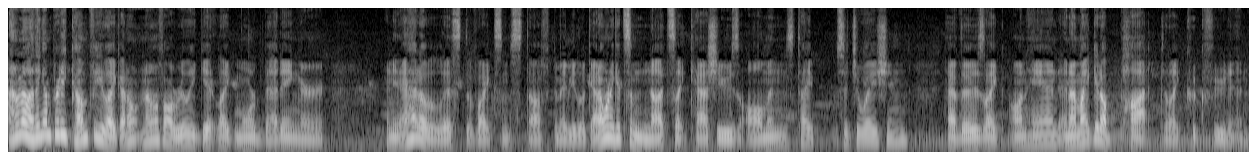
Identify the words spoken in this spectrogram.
I don't know. I think I'm pretty comfy. Like, I don't know if I'll really get like more bedding or. I mean, I had a list of like some stuff to maybe look at. I want to get some nuts, like cashews, almonds type situation. Have those like on hand, and I might get a pot to like cook food in.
